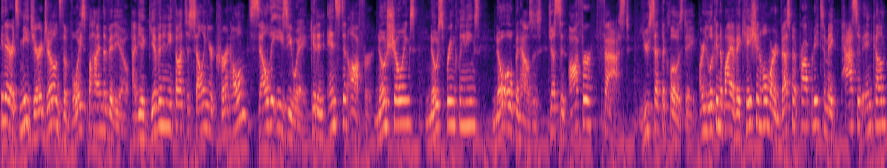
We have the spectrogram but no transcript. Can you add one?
Hey there, it's me, Jared Jones, the voice behind the video. Have you given any thought to selling your current home? Sell the easy way. Get an instant offer. No showings, no spring cleanings, no open houses. Just an offer fast you set the close date. Are you looking to buy a vacation home or investment property to make passive income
